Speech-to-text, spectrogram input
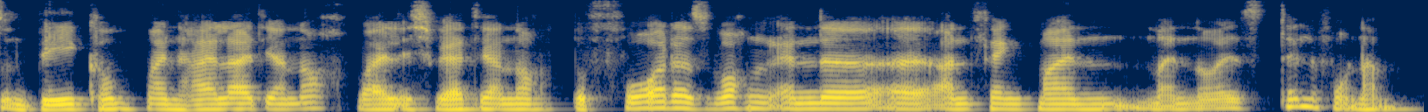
und B, kommt mein Highlight ja noch, weil ich werde ja noch, bevor das Wochenende, äh, anfängt, mein mein neues Telefon haben.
